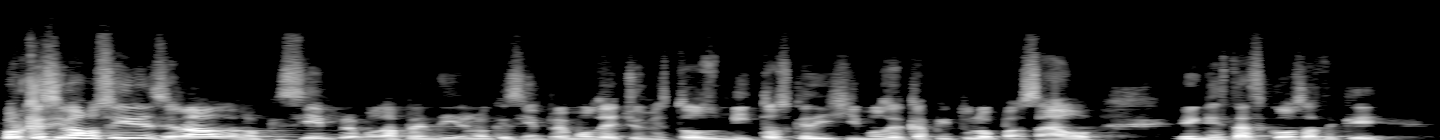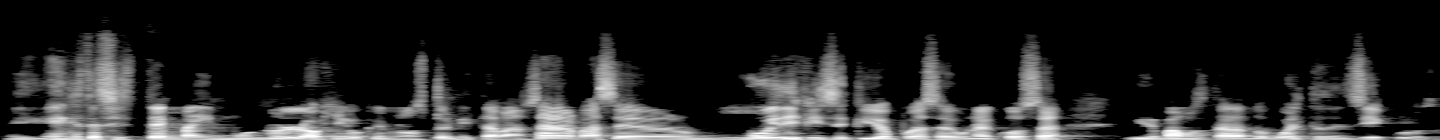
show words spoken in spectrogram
Porque si vamos a seguir encerrados en lo que siempre hemos aprendido, en lo que siempre hemos hecho, en estos mitos que dijimos del capítulo pasado, en estas cosas de que, en este sistema inmunológico que no nos permite avanzar, va a ser muy difícil que yo pueda hacer una cosa y vamos a estar dando vueltas en círculos.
